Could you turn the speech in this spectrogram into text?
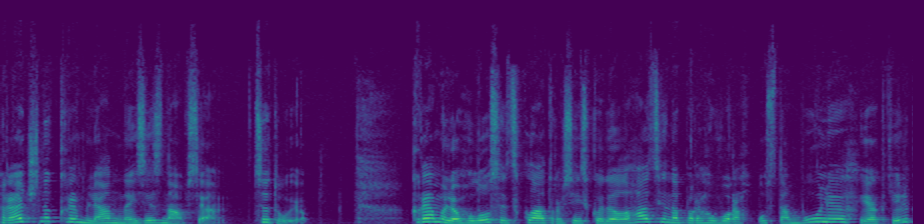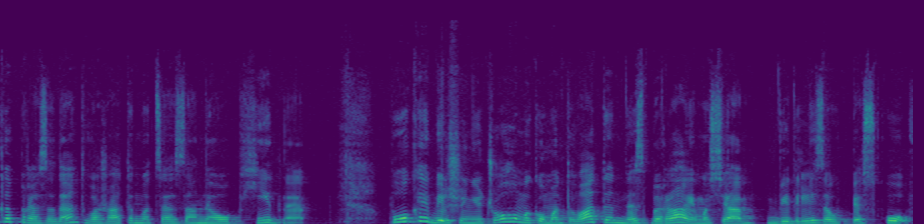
речник Кремля не зізнався. Цитую. Кремль оголосить склад російської делегації на переговорах у Стамбулі, як тільки президент вважатиме це за необхідне. Поки більше нічого ми коментувати не збираємося, відрізав Пєсков.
